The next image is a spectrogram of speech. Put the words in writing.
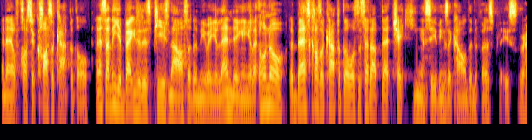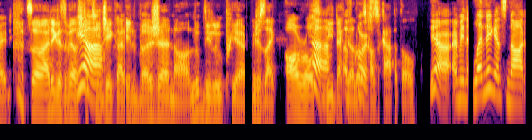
And then of course your cost of capital. And then suddenly you're back into this piece now. Suddenly when you're lending and you're like, oh no, the best cost of capital was to set up that checking and savings account in the first place, right? So I think there's a bit of Yeah. strategic uh, inversion or loop de loop here, which is like all roads Yeah, lead back to the lowest cost of capital. Yeah, I mean, lending is not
